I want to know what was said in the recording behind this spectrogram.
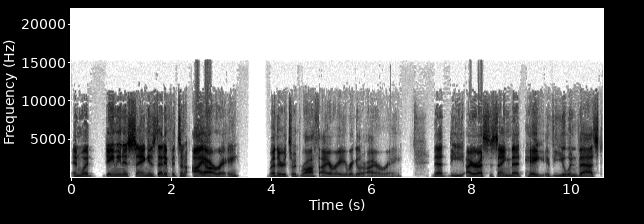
And what Damion is saying is that if it's an IRA, whether it's a Roth IRA, regular IRA, that the IRS is saying that, hey, if you invest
